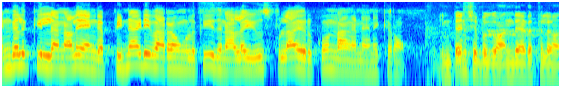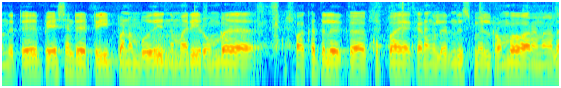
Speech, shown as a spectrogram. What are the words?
எங்களுக்கு இல்லைனாலும் எங்கள் பின்னாடி வர்றவங்களுக்கு இது நல்லா யூஸ்ஃபுல்லாக இருக்கும்னு நாங்கள் நினைக்கிறோம். இன்டர்ன்ஷிப்புக்கு வந்த இடத்துல வந்துட்டு பேஷண்ட்டை ட்ரீட் பண்ணும்போது இந்த மாதிரி ரொம்ப பக்கத்தில் இருக்க குப்பை கிடங்குலேருந்து ஸ்மெல் ரொம்ப வரனால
